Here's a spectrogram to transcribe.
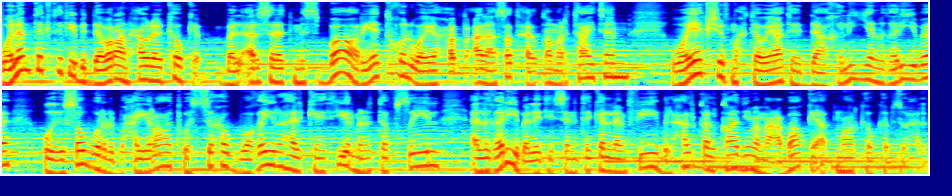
ولم تكتفي بالدوران حول الكوكب بل أرسلت مسبار يدخل ويحط على سطح القمر تايتن ويكشف محتوياته الداخلية الغريبة ويصور البحيرات والسحب وغيرها الكثير من التفصيل الغريبة التي سنتكلم فيه بالحلقة القادمة مع باقي أقمار كوكب زحل.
